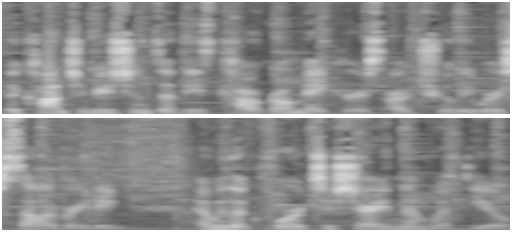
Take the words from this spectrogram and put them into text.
The contributions of these cowgirl makers are truly worth celebrating, and we look forward to sharing them with you.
